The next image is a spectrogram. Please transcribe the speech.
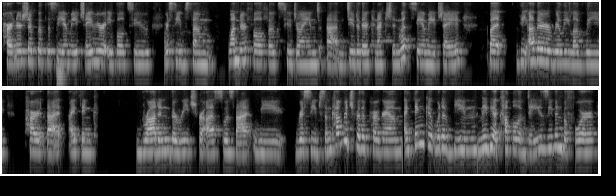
partnership with the CMHA, we were able to receive some wonderful folks who joined um, due to their connection with CMHA. But the other really lovely part that I think broadened the reach for us was that we received some coverage for the program. I think it would have been maybe a couple of days even before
